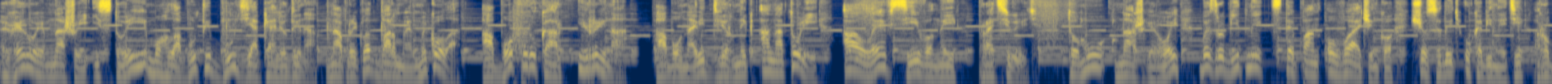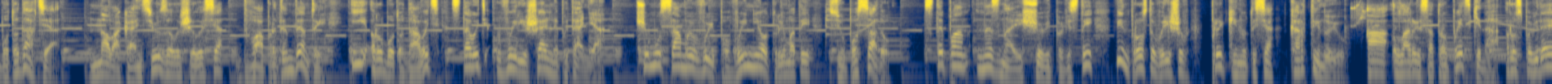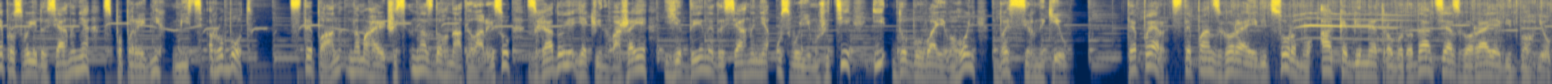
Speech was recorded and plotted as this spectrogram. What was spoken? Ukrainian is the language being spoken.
Героєм нашої історії могла бути будь-яка людина, наприклад, бармен Микола, або перукар Ірина, або навіть двірник Анатолій, але всі вони працюють. Тому наш герой безробітний Степан Овальченко, що сидить у кабінеті роботодавця. На вакансію залишилося два претенденти, і роботодавець ставить вирішальне питання: чому саме ви повинні отримати цю посаду? Степан не знає, що відповісти. Він просто вирішив прикинутися картиною. А Лариса Тропецькіна розповідає про свої досягнення з попередніх місць робот. Степан, намагаючись наздогнати Ларису, згадує, як він вважає єдине досягнення у своєму житті і добуває вогонь без сірників. Тепер Степан згорає від сорому, а кабінет роботодавця згорає від вогню.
